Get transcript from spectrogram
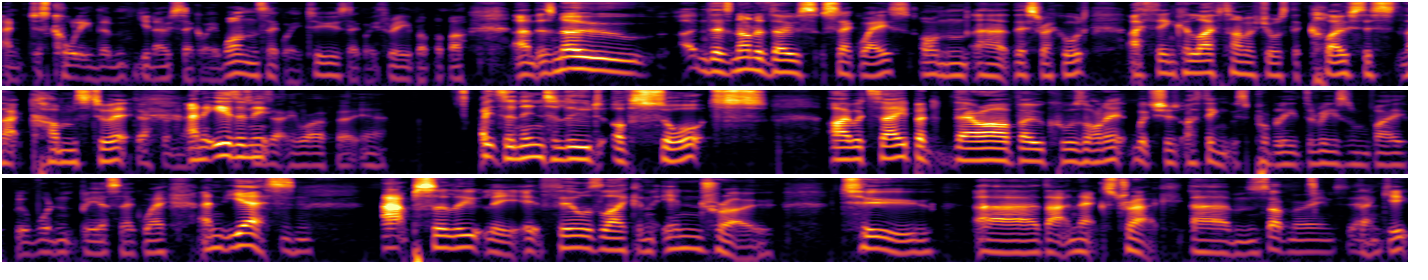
and just calling them, you know, Segway One, Segway Two, Segway Three, blah blah blah. Um, there's no, there's none of those segues on uh, this record. I think A Lifetime of is the closest that comes to it, Definitely. and it is That's an exactly what I put. Yeah. it's an interlude of sorts, I would say, but there are vocals on it, which is, I think is probably the reason why it wouldn't be a segue. And yes, Mm-hmm. absolutely, it feels like an intro to uh, that next track. Um, Submarines. Yeah. Thank you.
